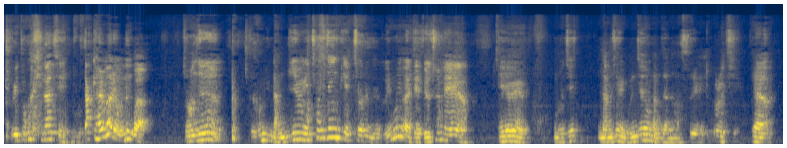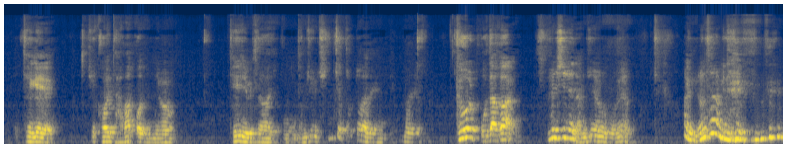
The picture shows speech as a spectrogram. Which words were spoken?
불이 똑같긴 하지. 뭐 딱히 할 말이 없는 거야. 저는 그 남준이 형이 천재인 게 저는 의문이 가요. 요즘에 예전에 뭐지? 남준이 문제적 남자 나왔을 때 그렇지. 제가 되게 제가 거의 다 봤거든요. 되게 재밌어가지고 남준이 진짜 똑똑하다는데 맞아. 그걸 보다가 현실의 남준이 형을 보면 아 이런 사람이네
